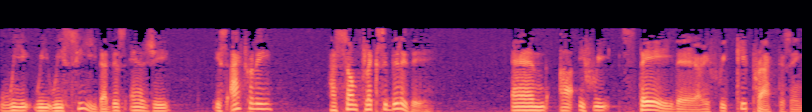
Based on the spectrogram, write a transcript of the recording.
we, we, we see that this energy is actually has some flexibility. And uh, if we stay there, if we keep practicing,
